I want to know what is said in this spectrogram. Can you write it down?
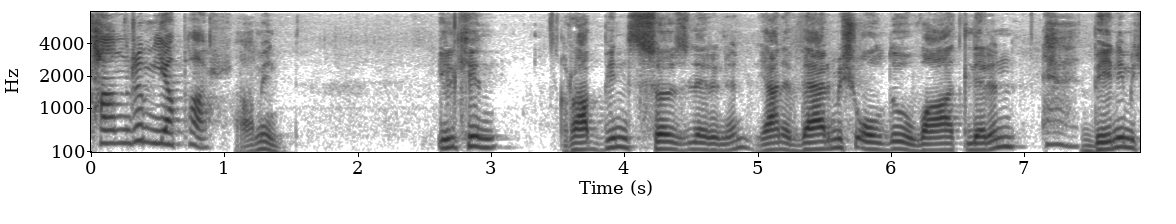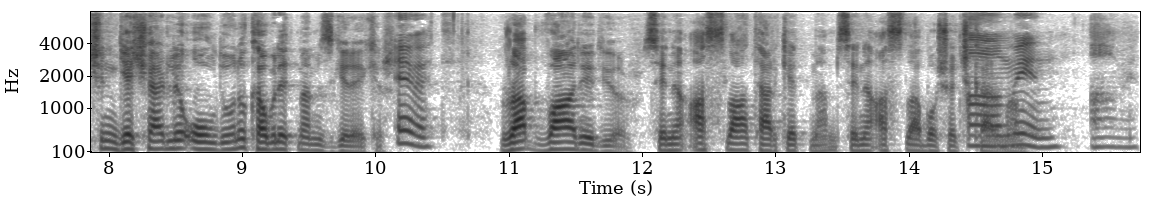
Tanrım yapar. Amin. İlkin Rabbin sözlerinin yani vermiş olduğu vaatlerin benim için geçerli olduğunu kabul etmemiz gerekir. Evet. Rab vaat ediyor. Seni asla terk etmem, seni asla boşa çıkarmam. Amin. Amin.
